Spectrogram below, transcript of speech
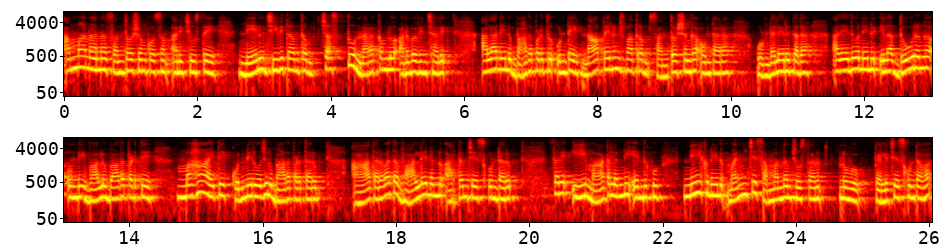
అమ్మ నాన్న సంతోషం కోసం అని చూస్తే నేను జీవితాంతం చస్తూ నరకంలో అనుభవించాలి. అలా నేను బాధపడుతూ ఉంటే నా పేరెంట్స్ మాత్రం సంతోషంగా ఉంటారా? ఉండలేరు కదా. అదేదో నేను ఇలా దూరంగా ఉండి వాళ్ళు బాధపడితే మహా అయితే కొన్ని రోజులు బాధపడతారు. ఆ తర్వాత వాళ్ళే నన్ను అర్థం చేసుకుంటారు. సరే ఈ మాటలన్నీ ఎందుకు? నీకు నేను మంచి సంబంధం చూస్తాను. నువ్వు పెళ్ళి చేసుకుంటావా?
